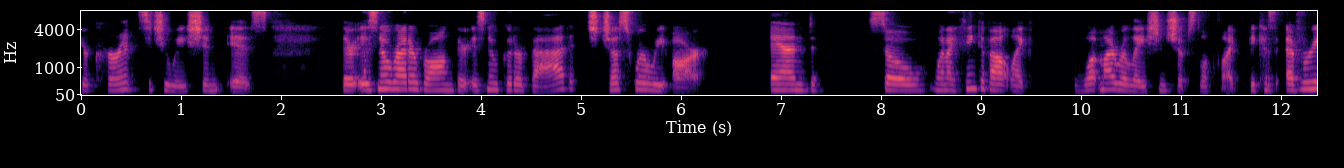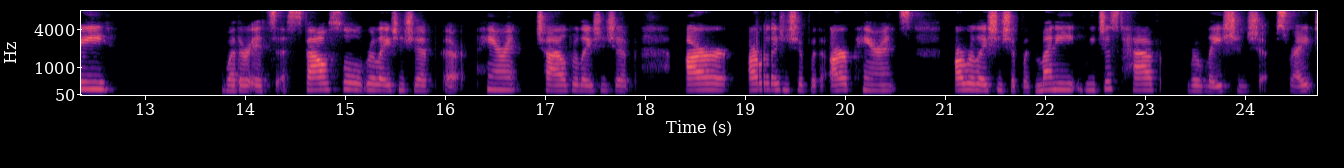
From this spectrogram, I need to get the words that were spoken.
your current situation is. There is no right or wrong, there is no good or bad. It's just where we are. And so when I think about like what my relationships look like, because every whether it's a spousal relationship, a parent child relationship, our our relationship with our parents, our relationship with money, we just have relationships, right?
